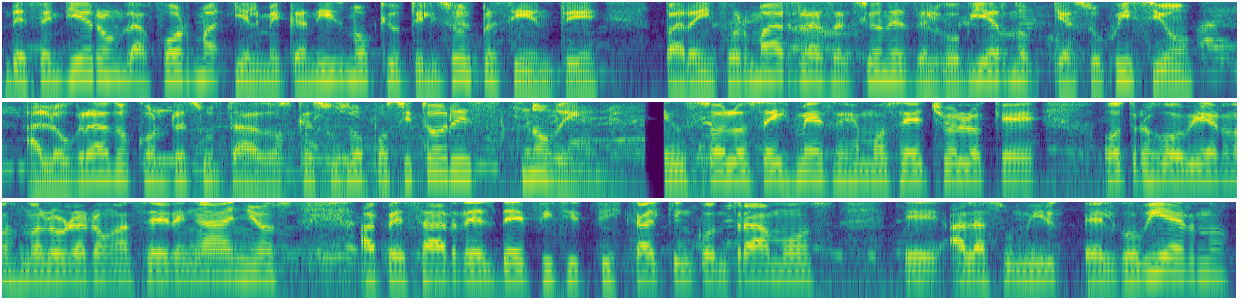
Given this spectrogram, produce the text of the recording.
defendieron la forma y el mecanismo que utilizó el presidente para informar las acciones del gobierno que a su juicio ha logrado con resultados que sus opositores no ven. En solo seis meses hemos hecho lo que otros gobiernos no lograron hacer en años, a pesar del déficit fiscal que encontramos eh, al asumir el gobierno.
